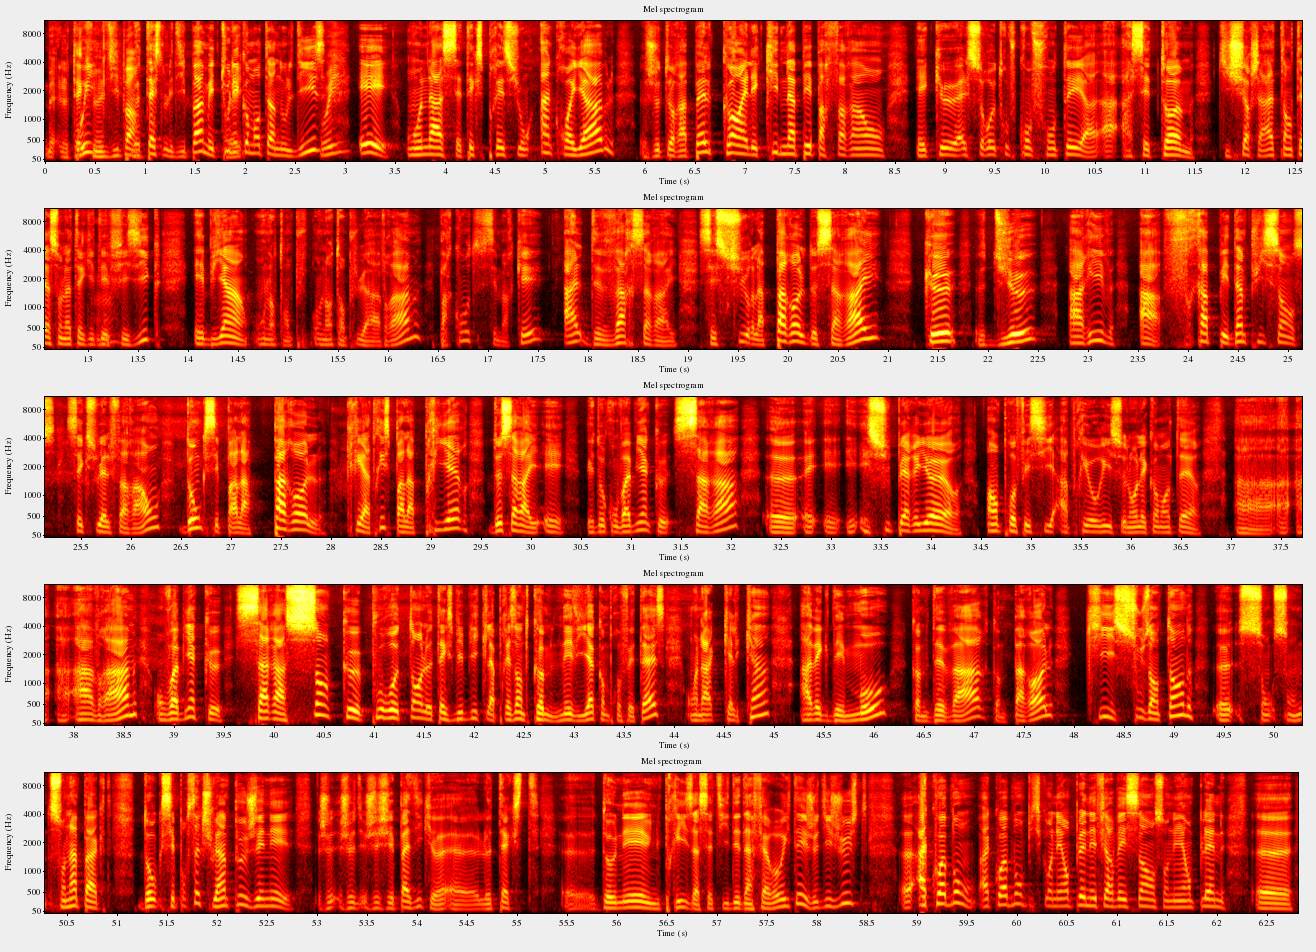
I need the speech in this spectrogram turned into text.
Le texte ne le dit pas. Le texte ne le dit pas, mais tous les commentaires nous le disent. Et on a cette expression incroyable. Je te rappelle, quand elle est kidnappée par Pharaon et qu'elle se retrouve confrontée à, cet homme qui cherche à attenter à son intégrité mhm. physique, eh bien, on n'entend plus, on n'entend plus à Abraham. Par contre, c'est marqué Al Devar Sarai. C'est sur la parole de Sarai que Dieu arrive à frapper d'impuissance sexuelle Pharaon. Donc, c'est par la parole créatrice, par la prière de Sarah. Et, donc on voit bien que Sarah euh, est, supérieure en prophétie, a priori, selon les commentaires, à, Abraham. On voit bien que Sarah, sans que pour autant le texte biblique la présente comme Névia, comme prophétesse, on a quelqu'un avec des mots comme Devar, comme parole, qui sous-entendent euh, son, son, impact. Donc c'est pour ça que je suis un peu gêné. Je n'ai pas dit que euh, le texte euh, donnait une prise à cette idée d'infériorité. Je dis juste, à quoi bon? À quoi bon Puisqu'on est en pleine effervescence, on est en pleine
